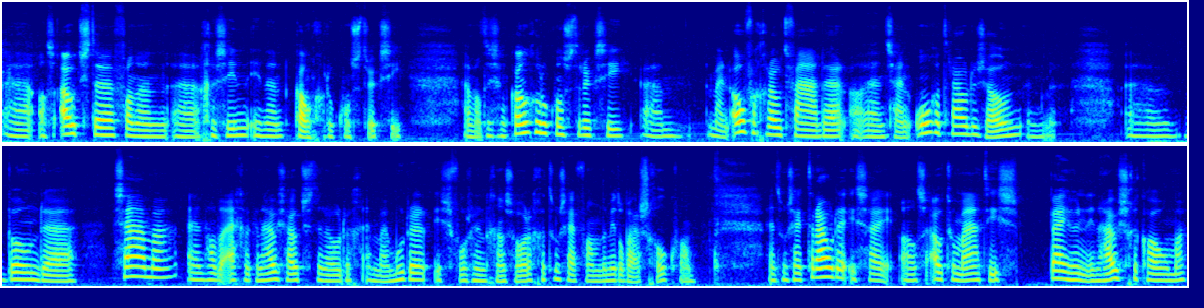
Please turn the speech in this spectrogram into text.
uh, eh, als oudste van een uh, gezin in een kangeroeconstructie. En wat is een kangeroeconstructie? Um, mijn overgrootvader en zijn ongetrouwde zoon uh, woonden samen en hadden eigenlijk een huishoudster nodig. En mijn moeder is voor hun gaan zorgen toen zij van de middelbare school kwam. En toen zij trouwde, is zij als automatisch bij hun in huis gekomen.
